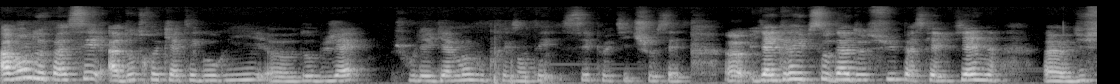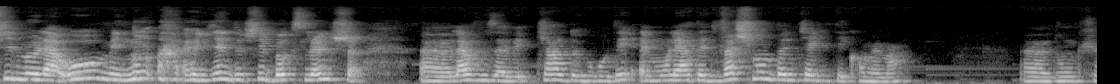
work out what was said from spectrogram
avant de passer à d'autres catégories euh, d'objets, je voulais également vous présenter ces petites chaussettes. Euh, il y a Grape Soda dessus parce qu'elles viennent euh, du film là-haut, mais non, elles viennent de chez Box Lunch. là vous avez Carl de Brodé, elles m'ont l'air d'être vachement de bonne qualité quand même. Hein. Donc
